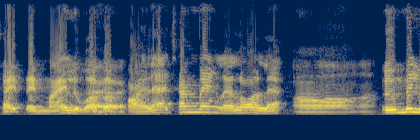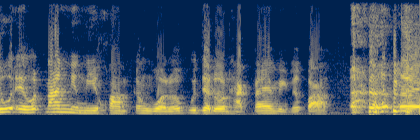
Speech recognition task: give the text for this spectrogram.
ใส่เต็มไหมหรือว่าแบบเออปล่อยแล้วช่างแม่งแล้วรอดแล้วอ๋อคือไม่รู้เอเวอร์ตันยังมีความกังวลว่ากูจะโดนหักแต้มอีกหรือเปล่าเออ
